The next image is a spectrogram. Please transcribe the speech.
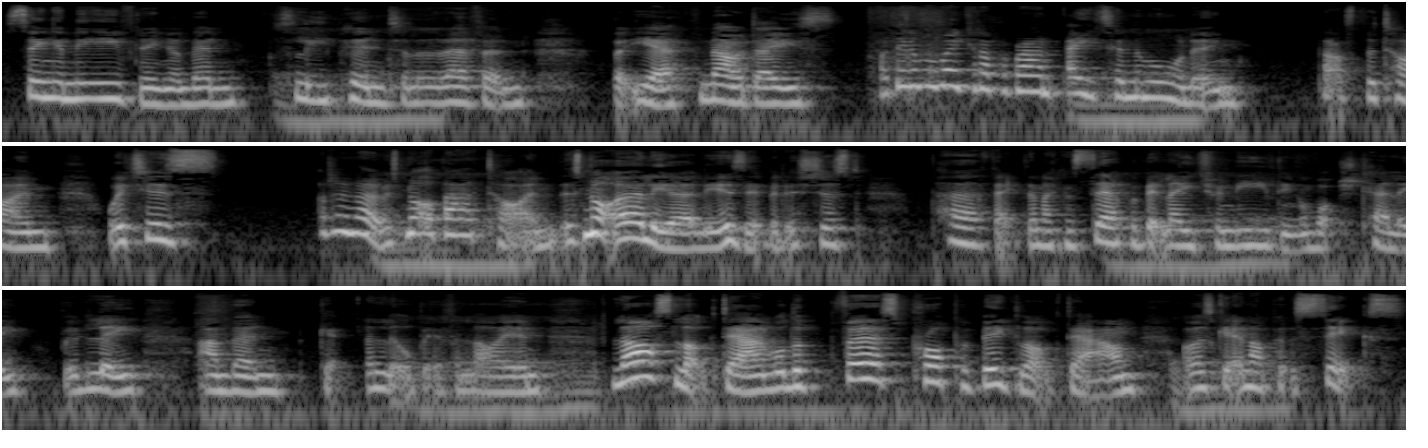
sing in the evening and then sleep in till 11. But yeah, nowadays, I think I'm waking up around 8 in the morning. That's the time, which is, I don't know, it's not a bad time. It's not early early, is it? But it's just perfect. And I can stay up a bit later in the evening and watch telly with Lee and then get a little bit of a lie in. Last lockdown, well, the first proper big lockdown, I was getting up at six,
